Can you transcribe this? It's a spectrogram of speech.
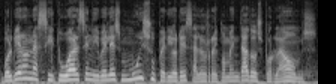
volvieron a situarse en niveles muy superiores a los recomendados por la OMS.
